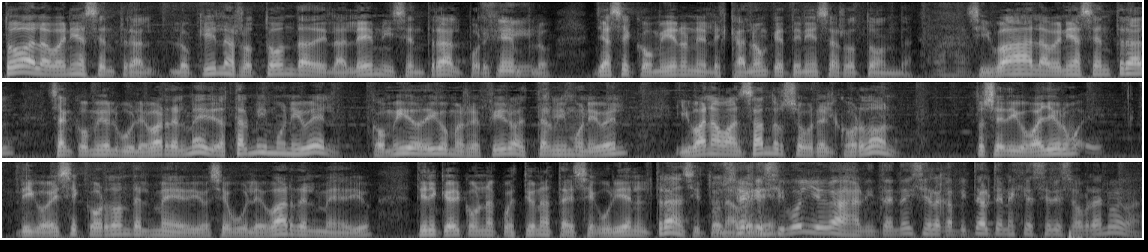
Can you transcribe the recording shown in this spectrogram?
toda la avenida central, lo que es la rotonda de la Lemni Central, por ejemplo, ya se comieron el escalón que tenía esa rotonda. Si vas a la avenida central, se han comido el bulevar del medio, hasta el mismo nivel. Comido, digo, me refiero, hasta el mismo nivel y van avanzando sobre el cordón. Entonces digo, vaya, digo, ese cordón del medio, ese bulevar del medio, tiene que ver con una cuestión hasta de seguridad en el tránsito. O sea que si vos llegás a la Intendencia de la Capital tenés que hacer esa obra nueva.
